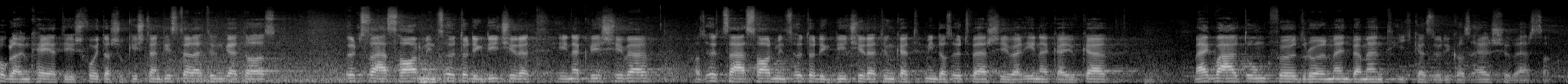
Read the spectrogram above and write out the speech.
Foglaljunk helyet és folytassuk Isten tiszteletünket az 535. dicséret éneklésével. Az 535. dicséretünket mind az öt versével énekeljük el. Megváltunk, földről mennybe ment, így kezdődik az első verszak.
